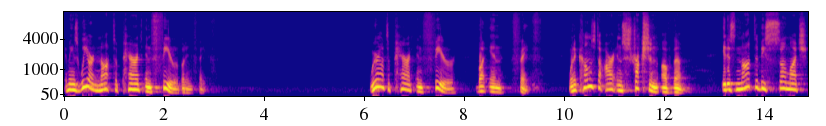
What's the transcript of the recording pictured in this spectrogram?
It means we are not to parent in fear, but in faith. We're not to parent in fear, but in faith. When it comes to our instruction of them, it is not to be so much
